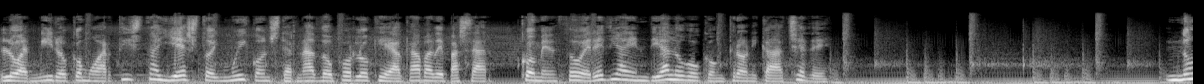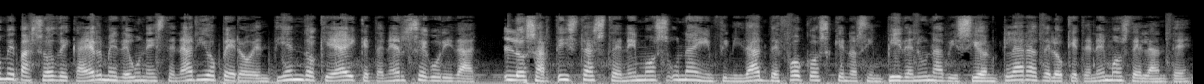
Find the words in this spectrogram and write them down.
lo admiro como artista y estoy muy consternado por lo que acaba de pasar, comenzó Heredia en diálogo con Crónica HD. No me pasó de caerme de un escenario pero entiendo que hay que tener seguridad, los artistas tenemos una infinidad de focos que nos impiden una visión clara de lo que tenemos delante.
